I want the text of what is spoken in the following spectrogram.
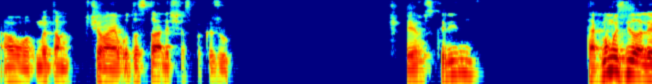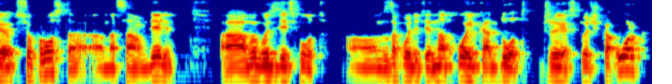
А вот мы там вчера его достали, сейчас покажу. Share screen. Так, ну мы сделали все просто а, на самом деле. А, вы вот здесь вот а, заходите на polkadot.js.org,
